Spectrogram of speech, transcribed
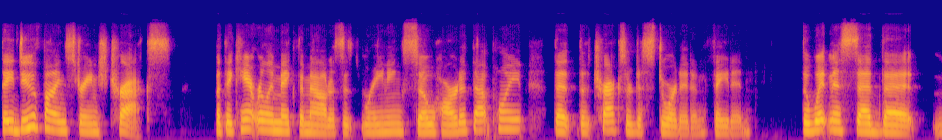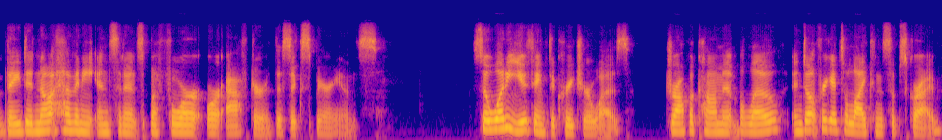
They do find strange tracks, but they can't really make them out as it's raining so hard at that point that the tracks are distorted and faded. The witness said that they did not have any incidents before or after this experience. So, what do you think the creature was? Drop a comment below and don't forget to like and subscribe.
